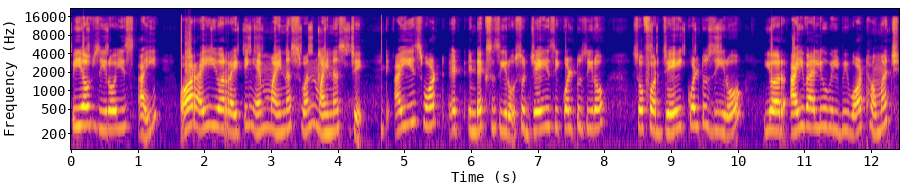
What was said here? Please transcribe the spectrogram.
P of 0 is i or i you are writing m minus 1 minus j. I is what? At index 0 so j is equal to 0 so for j equal to 0 your i value will be what? How much?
